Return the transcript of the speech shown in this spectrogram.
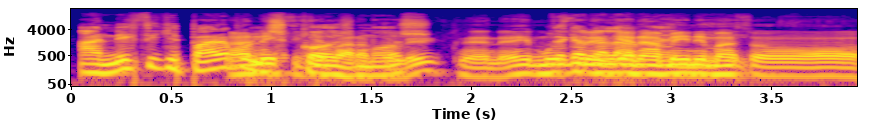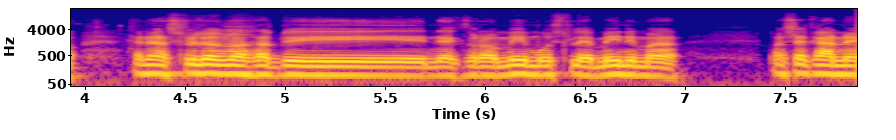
Ανοίχτηκε πάρα πολλοί Ανοίχτηκε πάρα κόσμος. πολύ. Ναι, ναι. Μου Δεν στείλε και ένα καταλαβαίνει. μήνυμα στο. Ένας φίλος μας από την εκδρομή μου στείλε μήνυμα. Μας έκανε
